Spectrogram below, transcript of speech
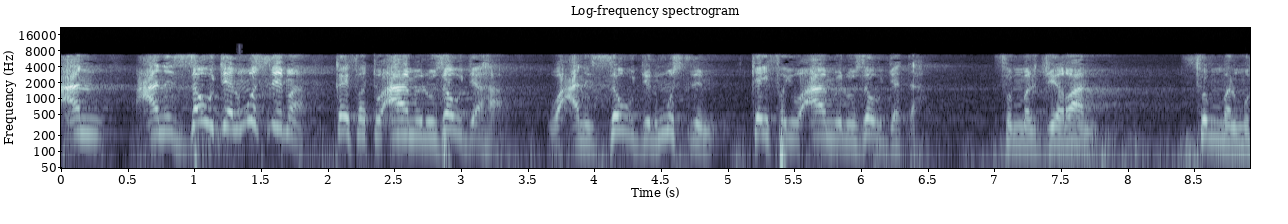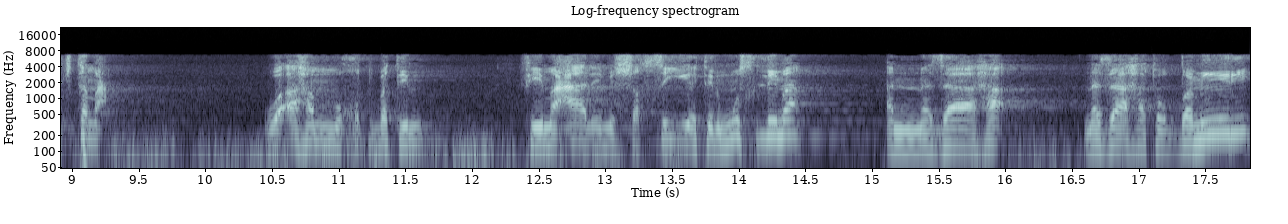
عن, عن الزوجة المسلمة كيف تعامل زوجها؟ وعن الزوج المسلم كيف يعامل زوجته؟ ثم الجيران ثم المجتمع. وأهم خطبة في معالم الشخصية المسلمة النزاهة نزاهة الضمير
